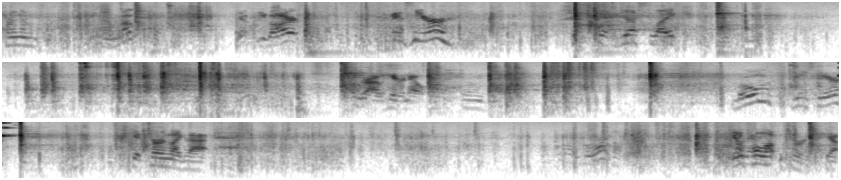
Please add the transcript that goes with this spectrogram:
Turn them, turn them out. Yep, you got her. This here should fit just like I'll grab here now. Boom, these here get turned like that. You'll pull up and turn, yeah.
